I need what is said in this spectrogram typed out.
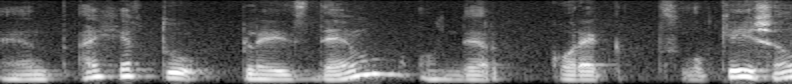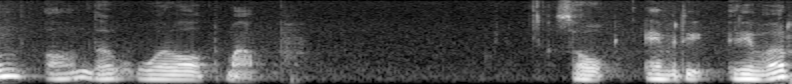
and I have to place them on their correct location on the world map. So every river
